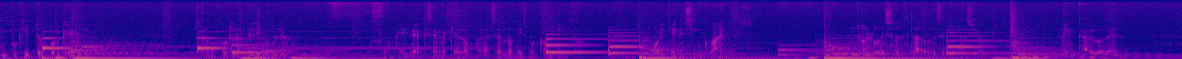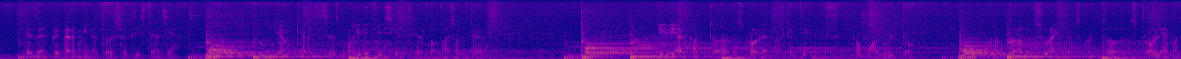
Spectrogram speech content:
un poquito porque pues, a lo mejor la película fue una idea que se me quedó para hacer lo mismo con mi hijo. Hoy tiene 5 años. No lo he soltado desde que nació. Me encargo de él desde el primer minuto de su existencia. Y aunque a veces es muy difícil ser papá soltero, lidiar con todos los problemas que tienes como adulto, con todos los sueños, con todos los problemas,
